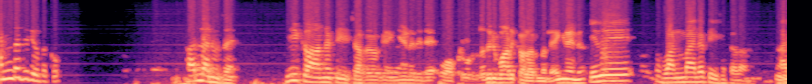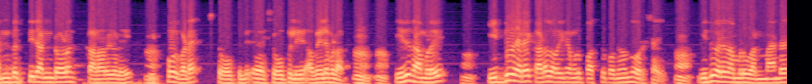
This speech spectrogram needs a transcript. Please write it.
അൻപത് രൂപക്കും. അല്ല അനുസേ ഈ കാണുന്ന ടീഷർട്ടൊക്കെ എങ്ങനെയാണ് ഇതിന്റെ ഓഫർ കൊടുക്കുന്നത്? ഒരുപാട് കളർ ഉണ്ടല്ലോ. എങ്ങനെയാണ് ഇത്? വൺ മാന്റെ ടീഷർട്ടുകളാണ് അൻപത്തിരണ്ടോളം കളറുകൾ. ഇപ്പൊ ഇവിടെ സ്റ്റോപ്പിൽ ഷോപ്പിൽ അവൈലബിൾ ആണ്. ഇത് നമ്മൾ ഇതുവരെ കട തുടങ്ങി നമ്മൾ പത്ത് പതിനൊന്ന് വർഷമായി ഇതുവരെ നമ്മൾ വൺ മാന്റെ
